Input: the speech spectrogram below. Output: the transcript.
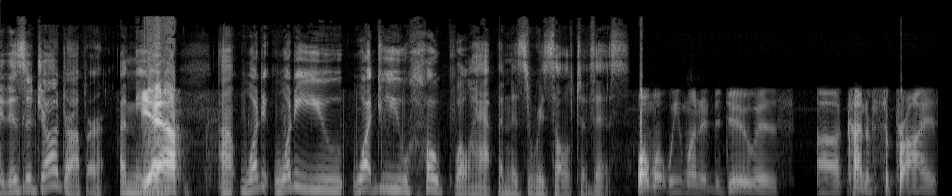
it is a jaw dropper. I mean, Uh, what what do you what do you hope will happen as a result of this? Well, what we wanted to do is uh, kind of surprise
